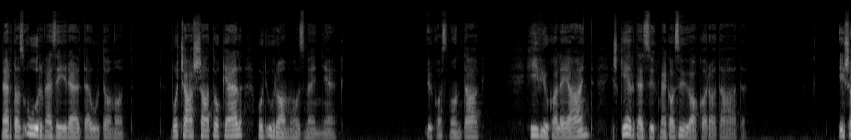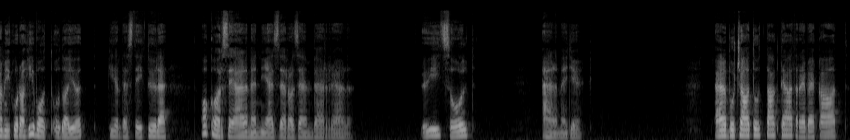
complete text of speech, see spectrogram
mert az Úr vezérelte utamat. Bocsássátok el, hogy Uramhoz menjek. Ők azt mondták, hívjuk a leányt, és kérdezzük meg az ő akaratát. És amikor a hívott odajött, kérdezték tőle, akarsz-e elmenni ezzel az emberrel? Ő így szólt, elmegyek. Elbocsátották tehát Rebekát,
